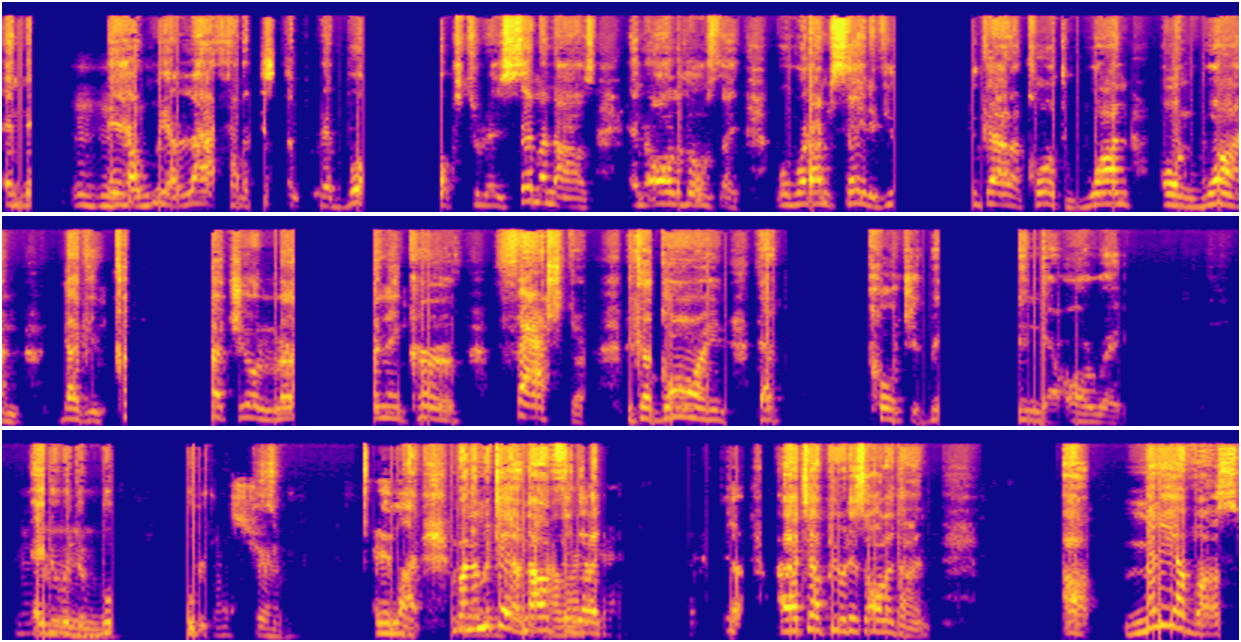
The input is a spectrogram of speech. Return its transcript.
and they, mm-hmm. they helped me a lot from a distance through their books, through their seminars, and all of those things. But what I'm saying, if you you got a coach one on one that can cut, your learning curve faster, because going that coach has been there already. Mm-hmm. And with the book, that's true. In life. But let me tell you another I thing like that, I, I tell people this all the time. Uh, many of us,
